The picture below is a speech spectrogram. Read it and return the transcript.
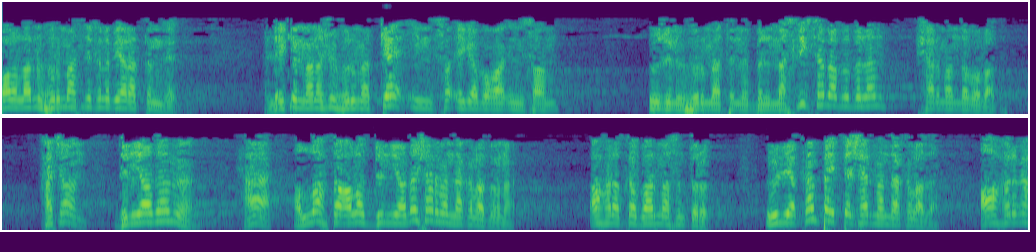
bolalarini hurmatli qilib yaratdim dedi. Lekin mana shu hurmatga ega bo'lgan inson o'zini hurmatini bilmaslik sababi bilan sharmanda bo'ladi. Qachon? Dunyodami? Ha alloh taolo dunyoda sharmanda qiladi uni. Oxiratga bormasin turib. O'layotgan paytda sharmanda qiladi. Oxirgi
